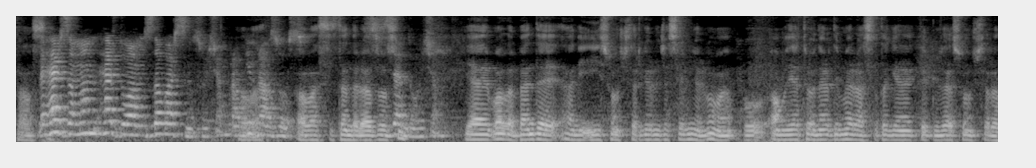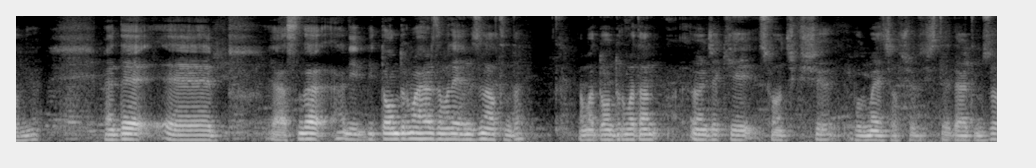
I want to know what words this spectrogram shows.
sağ olsun. Ve her zaman her duamızda varsınız hocam. Rabbim Allah- razı olsun. Allah sizden de razı olsun. Sizden de hocam. Yani valla ben de hani iyi sonuçlar görünce seviniyorum ama bu ameliyatı önerdiğim her hastada genellikle güzel sonuçlar alınıyor. Ben de eee, ya aslında hani bir dondurma her zaman elimizin altında. Ama dondurmadan önceki son çıkışı bulmaya çalışıyoruz işte derdimiz o.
